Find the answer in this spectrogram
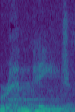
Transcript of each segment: Rampage.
